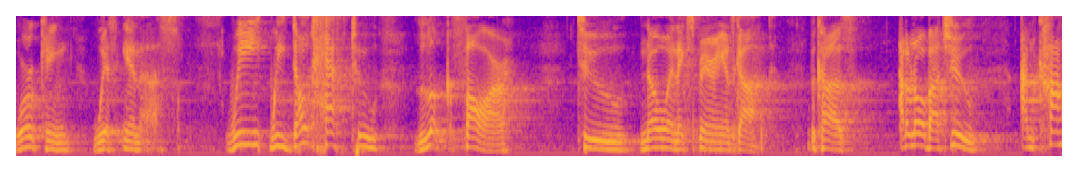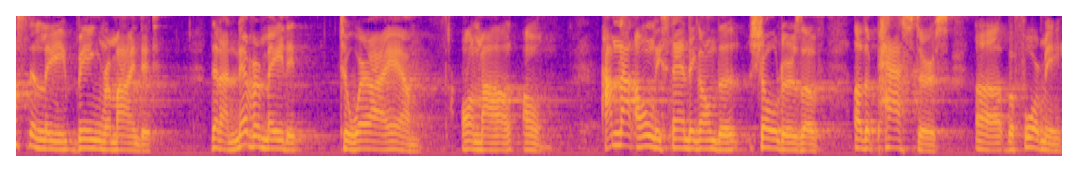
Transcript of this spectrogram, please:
working within us. We, we don't have to look far to know and experience God because I don't know about you, I'm constantly being reminded that I never made it to where I am on my own. I'm not only standing on the shoulders of other pastors uh, before me,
